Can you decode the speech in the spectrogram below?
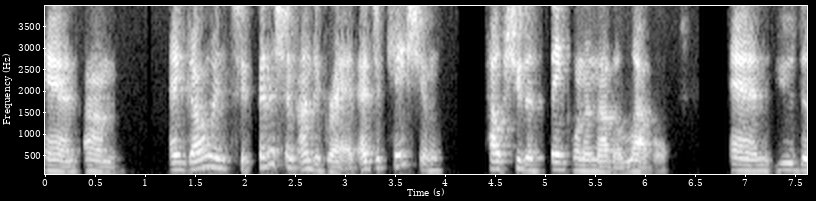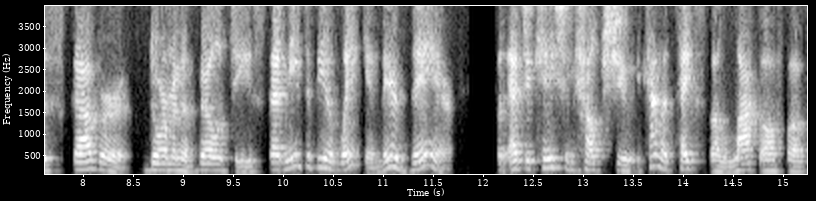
And um and going to finish an undergrad education helps you to think on another level. And you discover dormant abilities that need to be awakened. They're there but education helps you. It kind of takes the lock off of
